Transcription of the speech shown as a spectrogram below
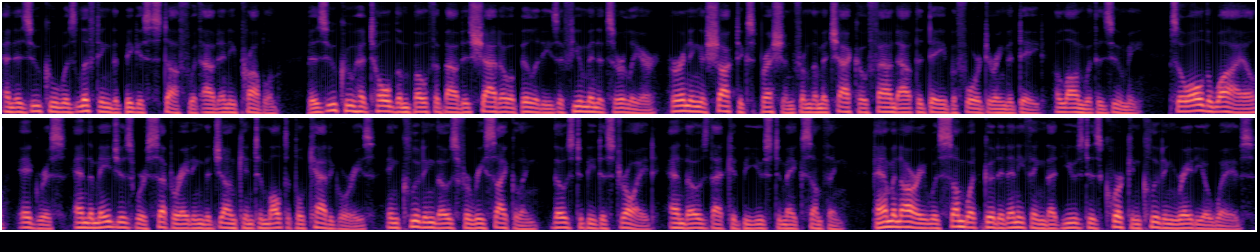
and Izuku was lifting the biggest stuff without any problem. Izuku had told them both about his shadow abilities a few minutes earlier, earning a shocked expression from the Ochako found out the day before during the date, along with Izumi. So all the while, Igris and the mages were separating the junk into multiple categories, including those for recycling, those to be destroyed, and those that could be used to make something. Kaminari was somewhat good at anything that used his quirk including radio waves,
